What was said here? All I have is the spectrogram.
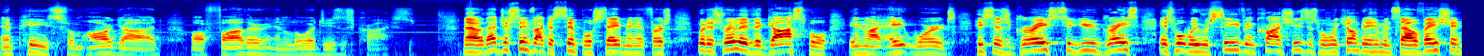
and peace from our God, our Father, and Lord Jesus Christ. Now, that just seems like a simple statement at first, but it's really the gospel in like eight words. He says, Grace to you. Grace is what we receive in Christ Jesus when we come to Him in salvation.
